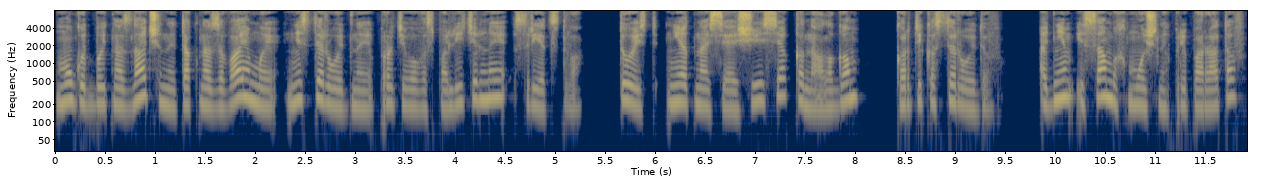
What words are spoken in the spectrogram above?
могут быть назначены так называемые нестероидные противовоспалительные средства, то есть не относящиеся к аналогам кортикостероидов. Одним из самых мощных препаратов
